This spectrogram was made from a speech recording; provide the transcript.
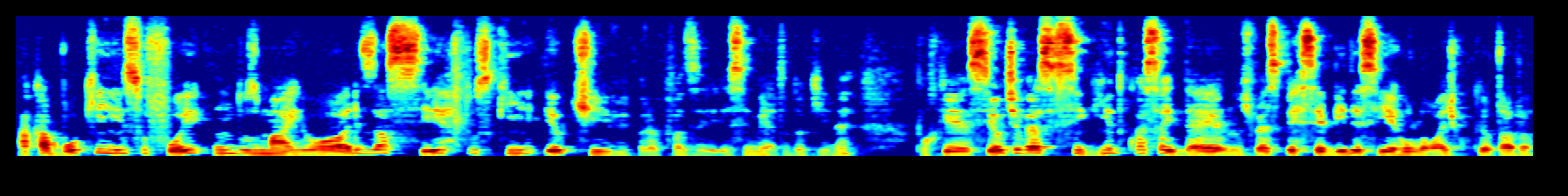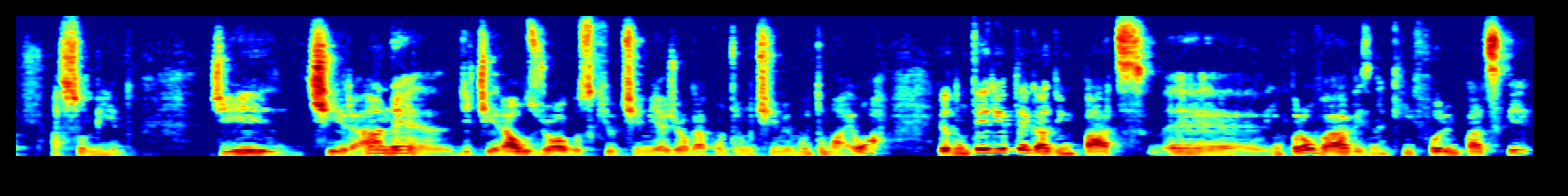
acabou que isso foi um dos maiores acertos que eu tive para fazer esse método aqui, né? Porque se eu tivesse seguido com essa ideia, não tivesse percebido esse erro lógico que eu estava assumindo, de tirar, né, de tirar os jogos que o time ia jogar contra um time muito maior, eu não teria pegado empates é, improváveis, né, que foram empates que,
